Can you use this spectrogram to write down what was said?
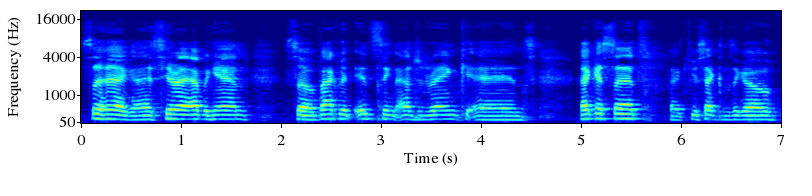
So, hey guys, here I am again. So, back with Instinct Energy Drink, and like I said like a few seconds ago,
